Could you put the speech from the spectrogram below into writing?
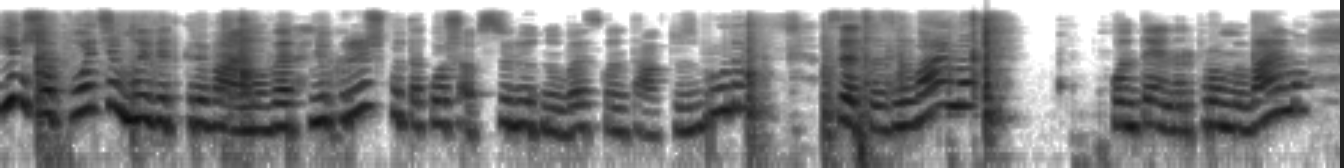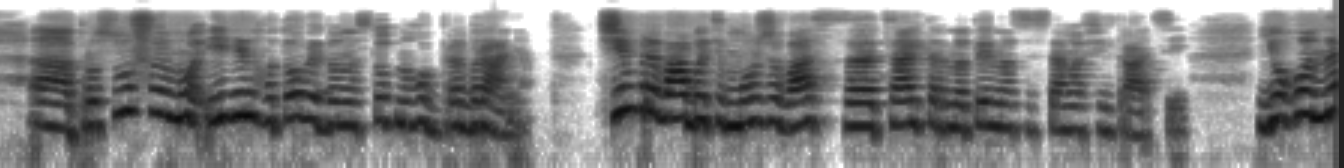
і вже потім ми відкриваємо верхню кришку, також абсолютно без контакту з брудом. Все це зливаємо, контейнер промиваємо, е, просушуємо, і він готовий до наступного прибирання. Чим привабить може вас е, ця альтернативна система фільтрації? Його не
